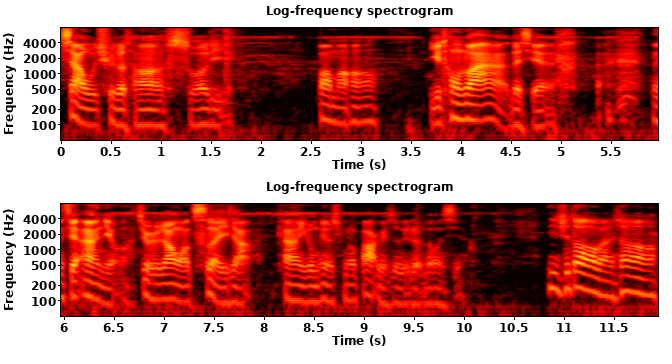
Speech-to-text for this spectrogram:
下午去了趟所里。帮忙一通乱按那些 那些按钮，就是让我测一下，看看有没有什么 bug 之类的东西。一直到晚上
